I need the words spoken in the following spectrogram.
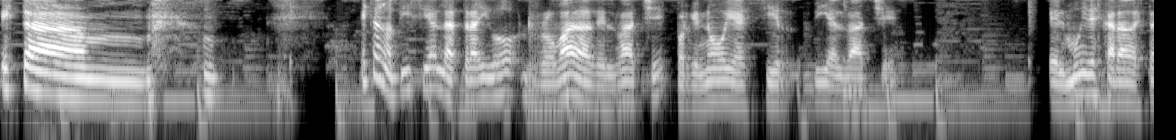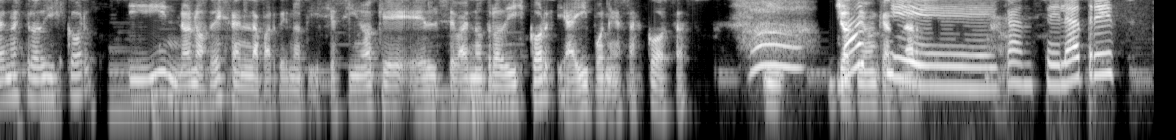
Esta. Mm, esta noticia la traigo robada del bache, porque no voy a decir vía el bache. El muy descarado está en nuestro Discord y no nos deja en la parte de noticias, sino que él se va en otro Discord y ahí pone esas cosas. Y yo tengo que hablar. Cancela tres.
